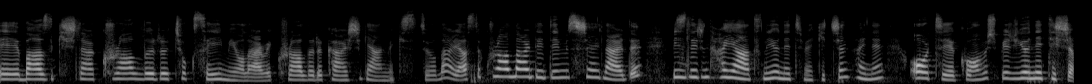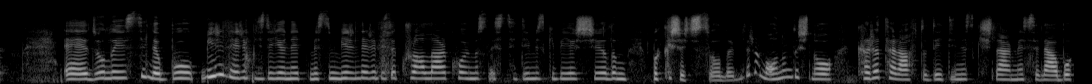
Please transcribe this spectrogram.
e, bazı kişiler kuralları çok sevmiyorlar ve kurallara karşı gelmek istiyorlar ya aslında kurallar dediğimiz şeyler de bizlerin hayatını yönetmek için hani ortaya konmuş bir yönetişim. E, dolayısıyla bu birileri bizi yönetmesin, birileri bize kurallar koymasın, istediğimiz gibi yaşayalım bakış açısı olabilir ama onun dışında o kara tarafta dediğiniz kişiler mesela bu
